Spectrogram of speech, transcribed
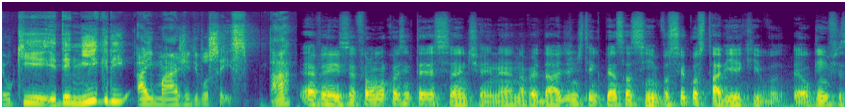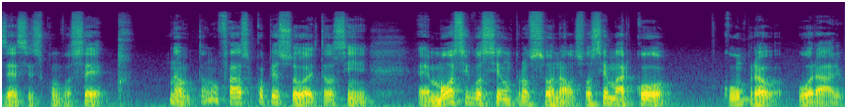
o que denigre a imagem de vocês, tá? É, Ferri, você falou uma coisa interessante aí, né? Na verdade, a gente tem que pensar assim: você gostaria que alguém fizesse isso com você? Não, então não faça com a pessoa. Então, assim, é, mostre que você é um profissional. Se você marcou, cumpra o horário.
